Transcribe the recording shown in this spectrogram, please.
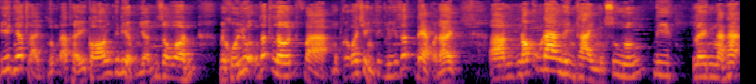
ít nhất là Dũng đã thấy có những cái điểm nhấn dấu ấn về khối lượng rất lớn và một cái quá trình tích lũy rất đẹp ở đây à, nó cũng đang hình thành một xu hướng đi lên ngắn hạn.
